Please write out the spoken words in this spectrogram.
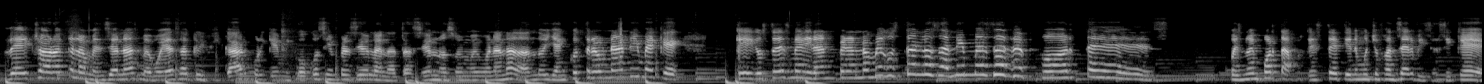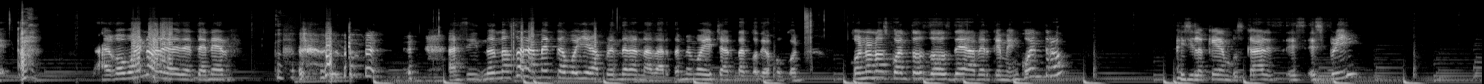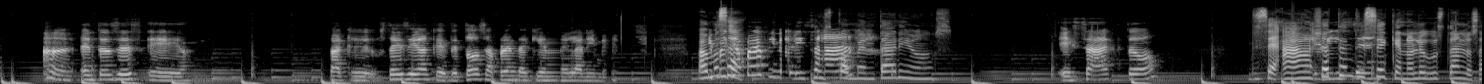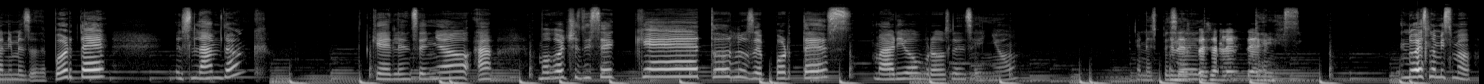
de hecho, ahora que lo mencionas, me voy a sacrificar porque mi coco siempre ha sido la natación, no soy muy buena nadando. Ya encontré un anime que, que ustedes me dirán, pero no me gustan los animes de deportes. Pues no importa, porque este tiene mucho fanservice, así que algo bueno debe de tener. así, no, no solamente voy a ir a aprender a nadar, también voy a echar taco de ojo con, con unos cuantos dos de a ver qué me encuentro. Y si lo quieren buscar, es, es, es free. Entonces, eh, para que ustedes digan que de todo se aprende aquí en el anime. y Vamos pues ya a para finalizar, los comentarios. exacto. Dice, ah, ¿Qué Shaten dice? dice que no le gustan los animes de deporte. Slam Dunk, que le enseñó a Mogoch dice que todos los deportes Mario Bros le enseñó. En En especial, especial el tenis. tenis. No es lo mismo.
